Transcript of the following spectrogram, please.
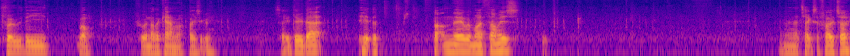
through the, well, through another camera basically. So you do that, hit the button there where my thumb is. And then that takes a photo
